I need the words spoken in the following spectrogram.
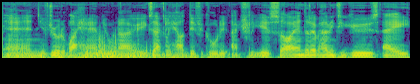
and you've drilled it by hand, you'll know exactly how difficult it actually is. So I ended up having to use a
